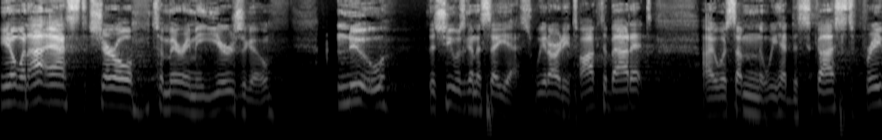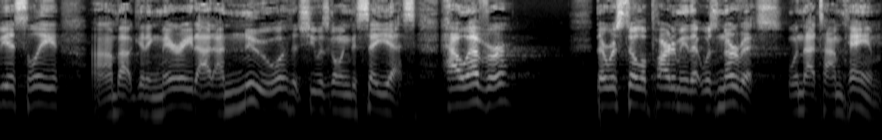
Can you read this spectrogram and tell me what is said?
You know, when I asked Cheryl to marry me years ago, I knew that she was going to say yes. We had already talked about it. Uh, it was something that we had discussed previously uh, about getting married. I, I knew that she was going to say yes. However, there was still a part of me that was nervous when that time came.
